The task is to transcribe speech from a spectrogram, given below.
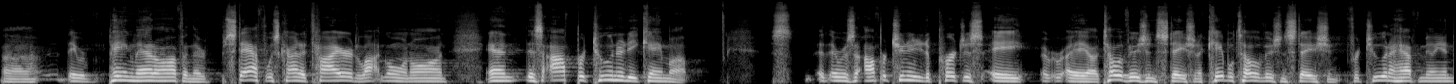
uh, they were paying that off, and their staff was kind of tired, a lot going on. And this opportunity came up. There was an opportunity to purchase a, a, a television station, a cable television station, for $2.5 million.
